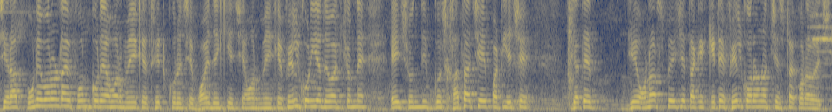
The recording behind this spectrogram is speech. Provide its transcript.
সে রাত পৌনে বারোটায় ফোন করে আমার মেয়েকে থ্রেট করেছে, ভয় দেখিয়েছে, আমার মেয়েকে ফেল করিয়ে দেওয়ার জন্য এই সন্দীপ ঘোষ খাতা চেয়ে পাঠিয়েছে যাতে যে অনার্স পেয়েছে তাকে কেটে ফেল করানোর চেষ্টা করা হয়েছে।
